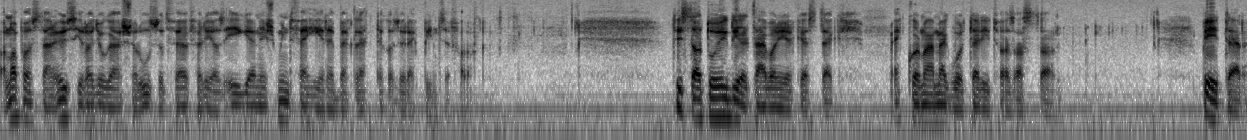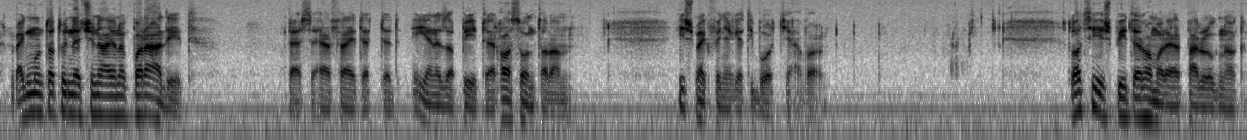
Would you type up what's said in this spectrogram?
A nap aztán őszi ragyogással úszott felfelé az égen, és mind fehérebbek lettek az öreg pincefalak. Tisztaltóik déltában érkeztek. Ekkor már meg volt terítve az asztal. Péter, megmondtad, hogy ne csináljanak parádét? Persze, elfelejtetted. Ilyen ez a Péter, haszontalan. És megfenyegeti bortjával. Laci és Péter hamar elpárolognak.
